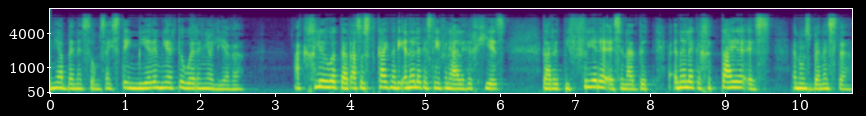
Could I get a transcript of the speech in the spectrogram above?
in jou binneste om sy stem meer en meer te hoor in jou lewe. Ek glo ook dat as ons kyk na die innerlike stem van die Heilige Gees, dat dit die vrede is en dat dit 'n innerlike getuie is in ons binneste.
